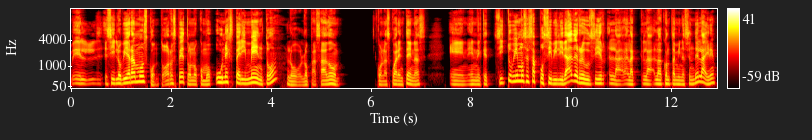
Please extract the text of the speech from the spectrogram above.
si lo viéramos con todo respeto, no como un experimento, lo, pasado con las cuarentenas, en, el que sí tuvimos esa posibilidad de reducir la, contaminación del aire,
